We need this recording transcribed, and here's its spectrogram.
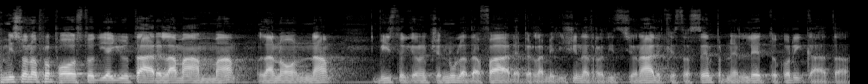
mi sono proposto di aiutare la mamma, la nonna, visto che non c'è nulla da fare per la medicina tradizionale che sta sempre nel letto coricata,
